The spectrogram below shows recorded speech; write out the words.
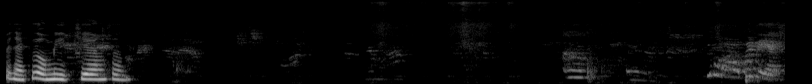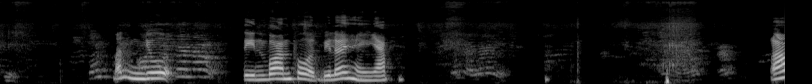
เป็นอย่างคือเอามีดเชียงสันมันอยู่ตีนบอนโพดไปเลยให้ยับ เอา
